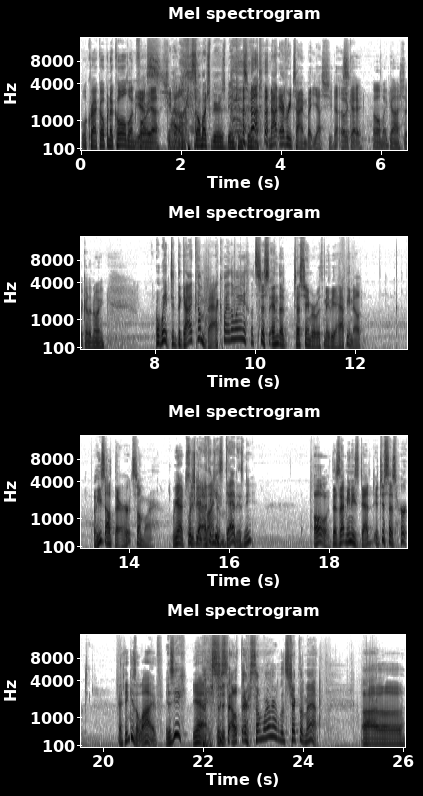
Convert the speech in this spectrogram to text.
"We'll crack open a cold one Yes, for you"? she God, does. so much beer is being consumed. Not every time, but yes, she does. Okay. Oh my gosh, that got annoying. Oh wait, did the guy come back? By the way, let's just end the test chamber with maybe a happy note. Oh, he's out there, hurt somewhere. Yeah. see Which if guy? I think find he's dead, isn't he? Oh, does that mean he's dead? It just says hurt. I think he's alive. Is he? Yeah. He's so just that- out there somewhere. Let's check the map. Uh,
